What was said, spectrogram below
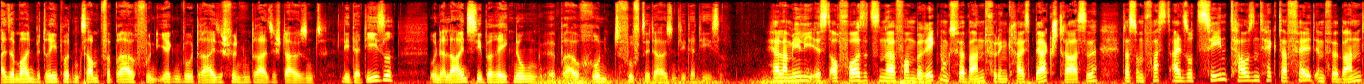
Also mein Betrieb hat einen Gesamtverbrauch von irgendwo 30.000, 35.000 Liter Diesel und allein die Beregnung äh, braucht rund 15.000 Liter Diesel. Herr Lameli ist auch Vorsitzender vom Beregnungsverband für den Kreis Bergstraße. Das umfasst also 10.000 Hektar Feld im Verband.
